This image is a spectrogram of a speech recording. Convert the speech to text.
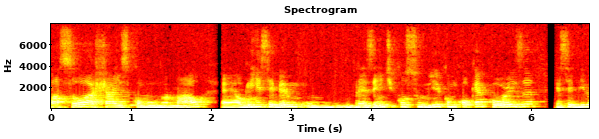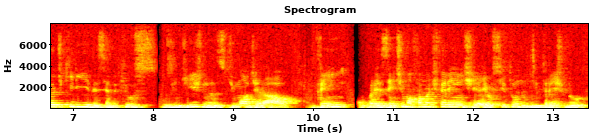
passou a achar isso como normal, é, alguém receber um, um, presente e consumir como qualquer coisa recebida ou adquirida, sendo que os, os, indígenas, de modo geral, veem o presente de uma forma diferente. Aí eu cito um, um trecho do,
